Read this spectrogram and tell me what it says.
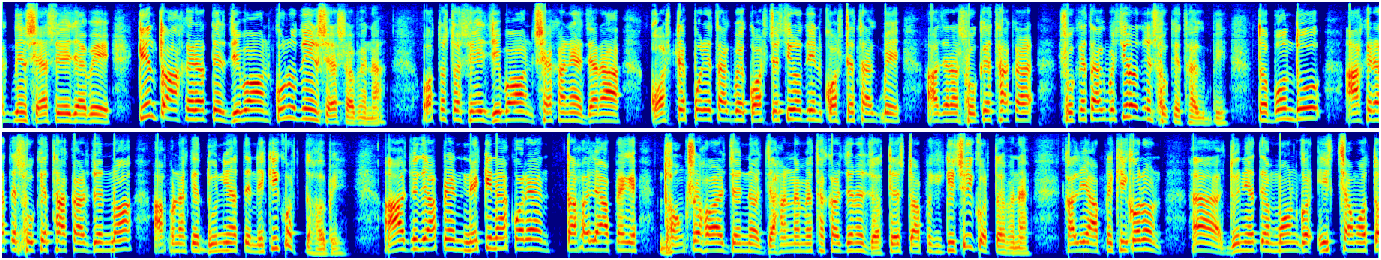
একদিন শেষ হয়ে যাবে, কিন্তু আখেরাতের জীবন কোনো কোনোদিন শেষ হবে না। অথচ সেই জীবন সেখানে যারা কষ্টে পড়ে থাকবে, কষ্টে চিরদিন কষ্টে থাকবে, আর যারা সুখে থাকা, সুখে থাকবে, চিরদিন সুখে থাকবে। তো বন্ধু, আখেরাতে সুখে থাকার জন্য আপনাকে দুনিয়াতে নেকি করতে হবে। আর যদি আপনি নেকি না করেন, তাহলে আপনাকে ধ্বংস হওয়ার জন্য, জাহান্নামে থাকার জন্য যথেষ্ট আপনাকে কিছুই করতে হবে না। খালি আপনি কি করুন হ্যাঁ দুনিয়াতে মন ইচ্ছা মতো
